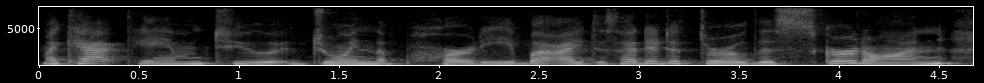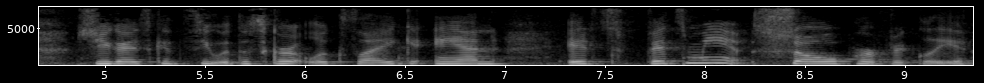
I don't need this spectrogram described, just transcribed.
My cat came to join the party, but I decided to throw this skirt on so you guys could see what the skirt looks like, and it fits me so perfectly.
